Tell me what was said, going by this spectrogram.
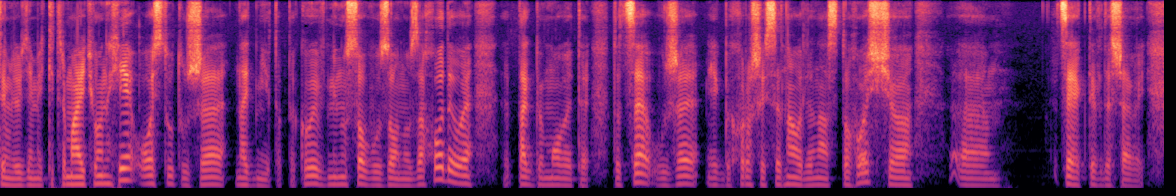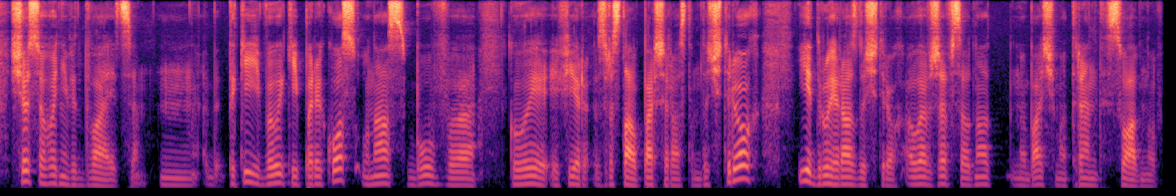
тим людям, які тримають лонги, ось тут уже на дні. Тобто, коли в мінусову зону заходили, так би мовити, то це вже якби хороший сигнал для нас того, що е, цей актив дешевий. Що сьогодні відбувається? Такий великий перекос у нас був, е, коли ефір зростав перший раз там до 4 і другий раз до 4, але вже все одно ми бачимо, тренд слабнув.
